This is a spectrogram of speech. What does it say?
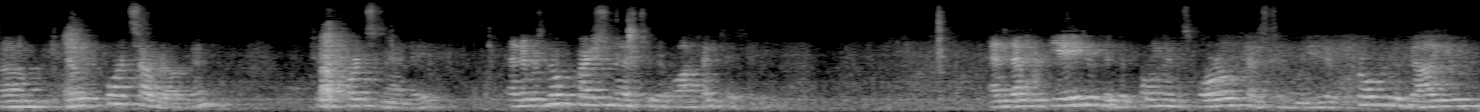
um, the reports are relevant to the court's mandate, and there was no question as to their authenticity and that with the aid of the deponent's oral testimony, the probative value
